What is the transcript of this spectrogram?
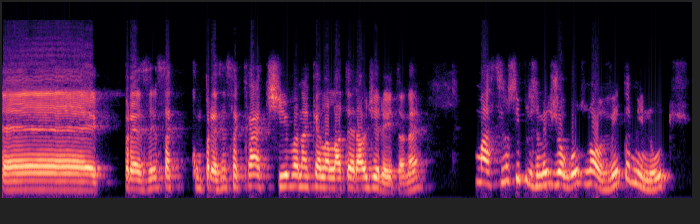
é, presença, com presença cativa naquela lateral direita, né? Marcinho simplesmente jogou os 90 minutos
